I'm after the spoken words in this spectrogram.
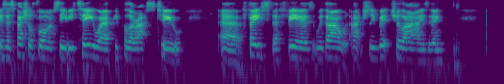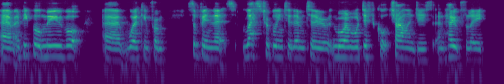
is a special form of CBT where people are asked to uh, face their fears without actually ritualizing. Um, and people move up uh, working from something that's less troubling to them to more and more difficult challenges. And hopefully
